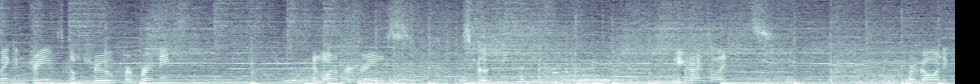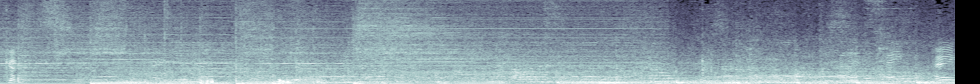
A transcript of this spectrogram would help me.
making dreams come true for Brittany. And one of her dreams is cookies. Congratulations. We're going to cookies. Hey.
